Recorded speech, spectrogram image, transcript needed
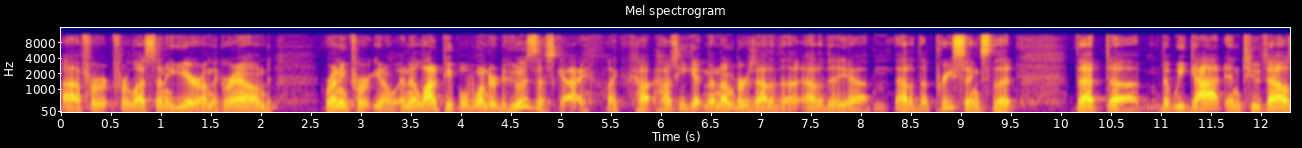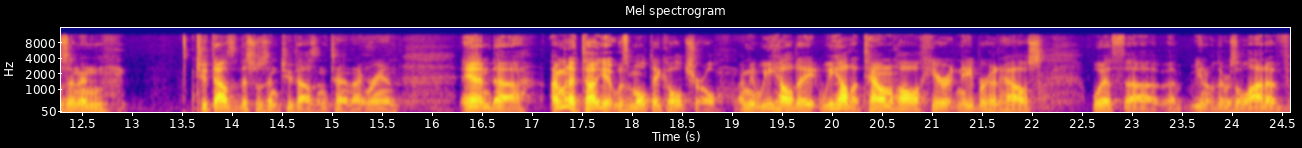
uh, for, for less than a year on the ground running for, you know, and a lot of people wondered, who is this guy? Like, how, how's he getting the numbers out of the, out of the, uh, out of the precincts that, that, uh, that we got in 2000 and 2000, this was in 2010 I ran. And uh, I'm going to tell you, it was multicultural. I mean, we held a we held a town hall here at Neighborhood House with uh, uh, you know there was a lot of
